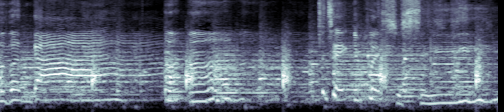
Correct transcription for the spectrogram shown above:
another guy uh-uh, to take your place, you see.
